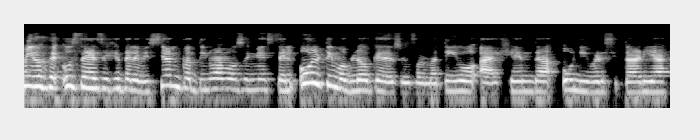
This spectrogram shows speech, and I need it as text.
Amigos de UCSG Televisión, continuamos en este el último bloque de su informativo Agenda Universitaria.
